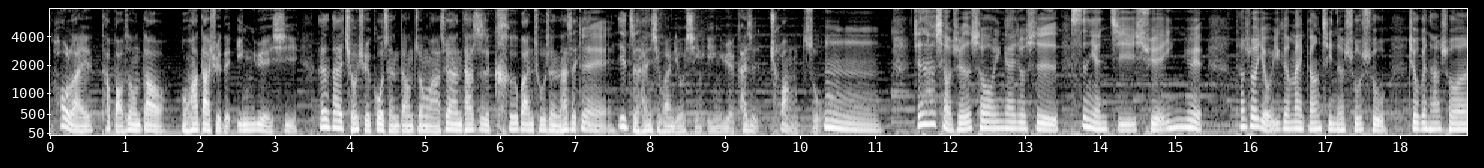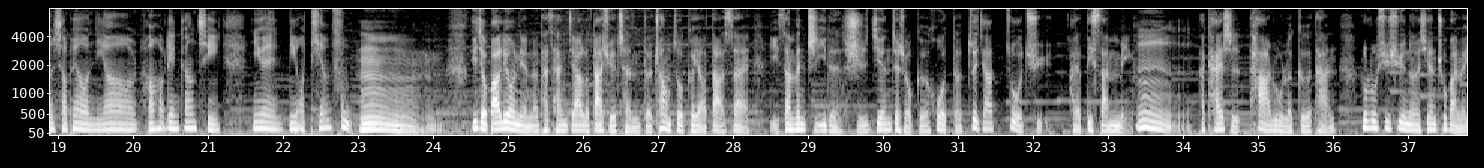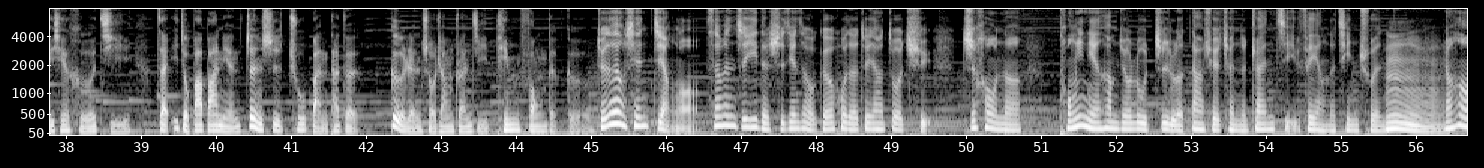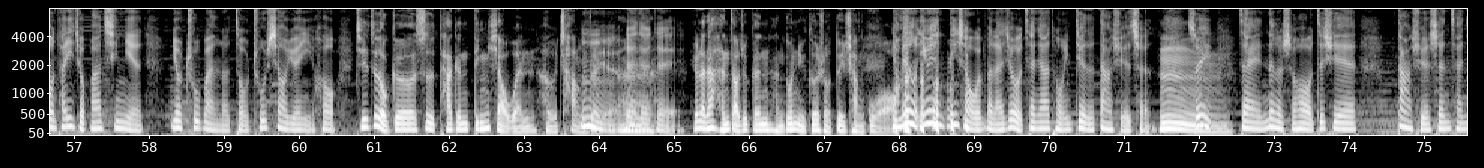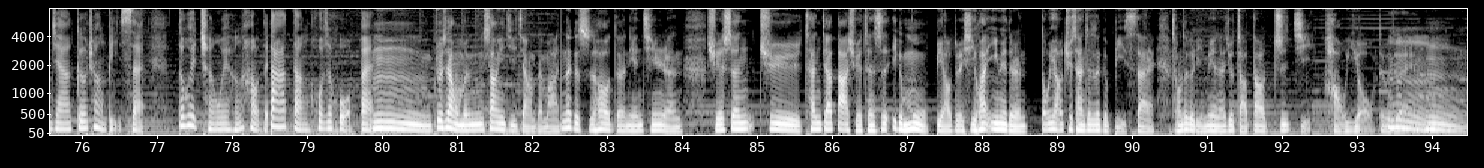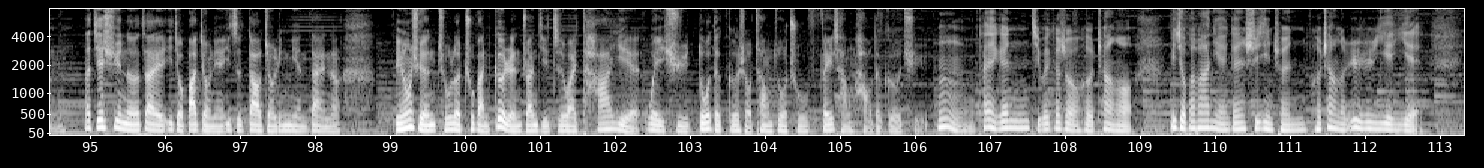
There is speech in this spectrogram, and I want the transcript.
后来他保送到文化大学的音乐系，但是他在求学过程当中啊，虽然他是科班出身，他是对一直很喜欢流行音乐，开始创作。嗯，其实他小学的时候应该就是四年级学音乐。他说有一个卖钢琴的叔叔就跟他说：“小朋友，你要好好练钢琴，因为你有天赋。”嗯，一九八六年呢，他参加了大学城的创作歌谣大赛，以三分之一的时间这首歌获得最佳作曲，还有第三名。嗯，他开始踏入了歌坛，陆陆续续呢，先出版了一些合集，在一九八八年正式出版他的。个人首张专辑《听风的歌》，觉得要先讲哦，三分之一的时间这首歌获得最佳作曲之后呢，同一年他们就录制了大学城的专辑《飞扬的青春》。嗯，然后他一九八七年。又出版了《走出校园以后》，其实这首歌是他跟丁晓文合唱的耶。嗯、对对对，原来他很早就跟很多女歌手对唱过哦。也没有，因为丁晓文本来就有参加同一届的大学城，嗯，所以在那个时候，这些大学生参加歌唱比赛。都会成为很好的搭档或者伙伴。嗯，就像我们上一集讲的嘛，那个时候的年轻人、学生去参加大学城是一个目标，对，喜欢音乐的人都要去参加这个比赛，从这个里面呢就找到知己好友，对不对？嗯，嗯，那接续呢，在一九八九年一直到九零年代呢。林隆璇除了出版个人专辑之外，他也为许多的歌手创作出非常好的歌曲。嗯，他也跟几位歌手合唱哦。一九八八年跟徐锦纯合唱了《日日夜夜》，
